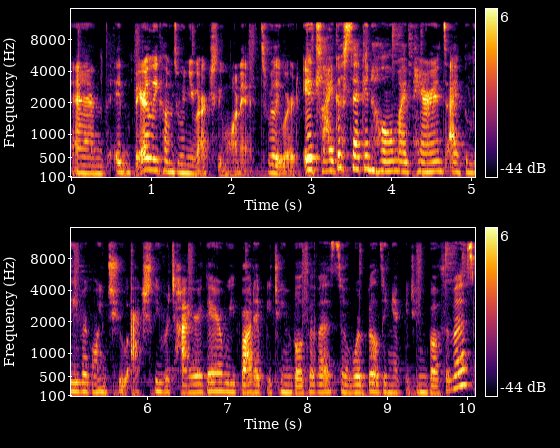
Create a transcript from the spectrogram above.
and it barely comes when you actually want it. It's really weird. It's like a second home. My parents, I believe, are going to actually retire there. We bought it between both of us, so we're building it between both of us.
